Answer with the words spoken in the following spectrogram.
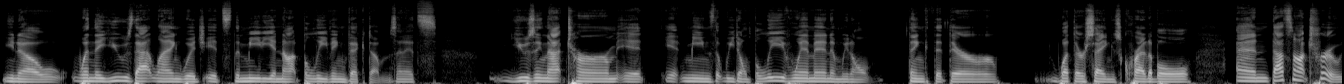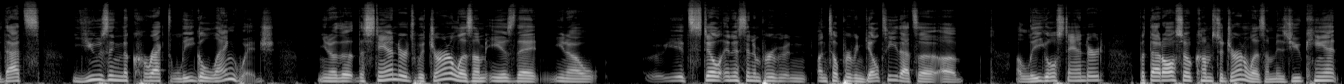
you know, when they use that language, it's the media not believing victims and it's using that term it it means that we don't believe women and we don't think that they're what they're saying is credible. And that's not true. That's using the correct legal language. You know, the, the standards with journalism is that, you know, it's still innocent and proven until proven guilty. That's a, a, a legal standard, but that also comes to journalism is you can't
